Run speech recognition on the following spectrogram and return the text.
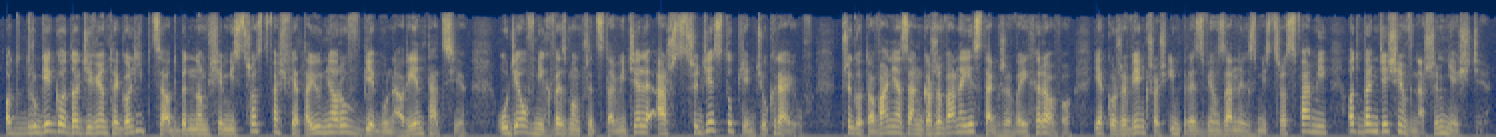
Od 2 do 9 lipca odbędą się Mistrzostwa Świata Juniorów w biegu na orientację. Udział w nich wezmą przedstawiciele aż z 35 krajów. Przygotowania zaangażowane jest także Wejherowo, jako że większość imprez związanych z mistrzostwami odbędzie się w naszym mieście.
